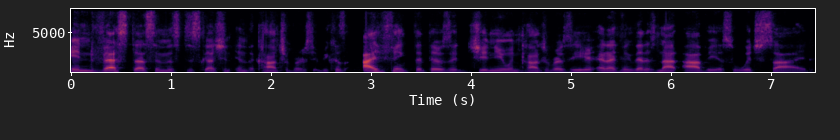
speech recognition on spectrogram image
invest us in this discussion in the controversy because I think that there's a genuine controversy here, and I think that it's not obvious which side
